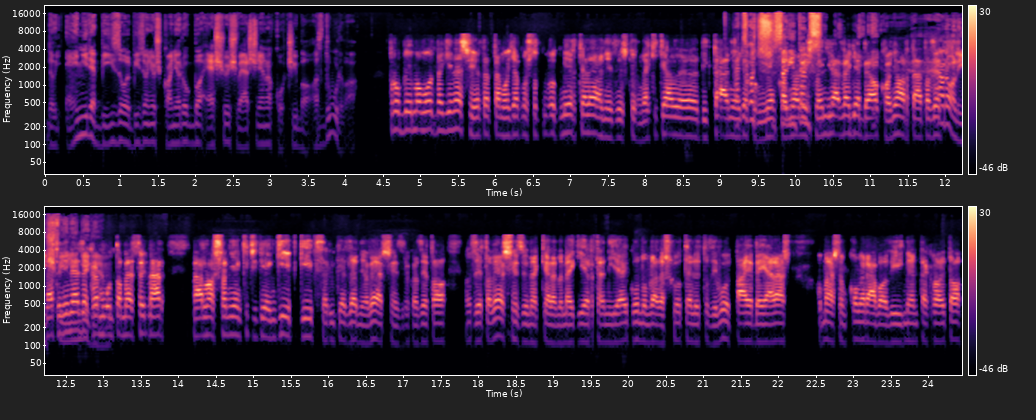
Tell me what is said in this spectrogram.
De hogy ennyire bízol bizonyos kanyarokba, esős versenyen a kocsiba, az durva probléma volt, meg én ezt értettem, hogy hát most ott, ott miért kell elnézést kérni, neki kell diktálni, hát hogy akkor milyen kanyar, és mennyire vegye be a kanyar, tehát azért, hát, én ezekre igen. mondtam ezt, hogy már, már lassan ilyen kicsit ilyen gép, gépszerű kezd lenni a versenyzők, azért a, azért a versenyzőnek kellene megértenie, gondolom ráadásul ott előtt azért volt pályabejárás, ha más nem kamerával végigmentek rajta,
